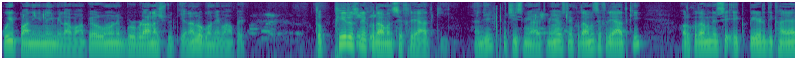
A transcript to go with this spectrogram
कोई पानी नहीं मिला वहाँ पे और उन्होंने बुड़बुड़ाना शुरू किया ना लोगों ने वहाँ पे। तो फिर उसने खुदावन से फरियाद की। हाँ जी पच्चीसवीं आयत में है उसने खुदावन से फरियाद की और खुदावन ने उसे एक पेड़ दिखाया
